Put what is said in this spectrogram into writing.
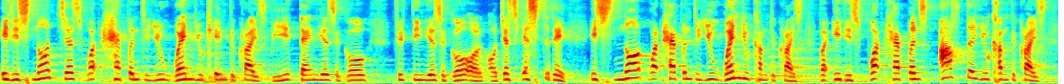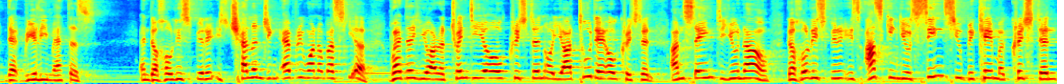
It is not just what happened to you when you came to Christ, be it 10 years ago, 15 years ago, or, or just yesterday. It's not what happened to you when you come to Christ, but it is what happens after you come to Christ that really matters. And the Holy Spirit is challenging every one of us here, whether you are a 20 year old Christian or you are a two day old Christian. I'm saying to you now, the Holy Spirit is asking you, since you became a Christian,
